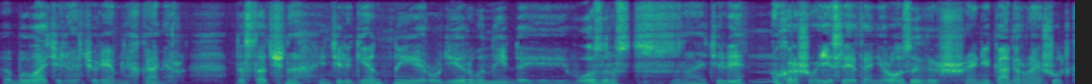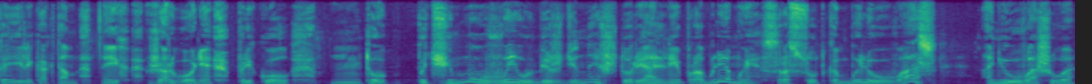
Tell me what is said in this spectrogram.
обывателя тюремных камер достаточно интеллигентный, эрудированный, да и возраст, знаете ли. Ну, хорошо, если это не розыгрыш, не камерная шутка или, как там на их жаргоне, прикол, то почему вы убеждены, что реальные проблемы с рассудком были у вас, а не у вашего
